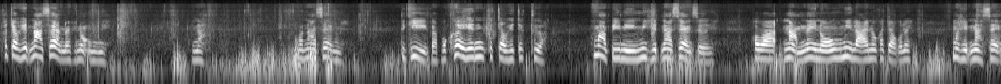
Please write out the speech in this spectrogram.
เขาเจ้าเฮ็ดหน้าแซงเลยพี่น้องนี่นี่นะว่าหน้าแซงนี่ตะกี้กับบ่เคยเห็นเขาเจ้าเฮ็ดจักเถื่อมาปีนี้มีเฮ็ดหน้าแซงเสย เพราะว่าหนำในน้องมีหลายเนาะเขาเจ้าก็เลย มาเฮ็ดหน้าแซง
